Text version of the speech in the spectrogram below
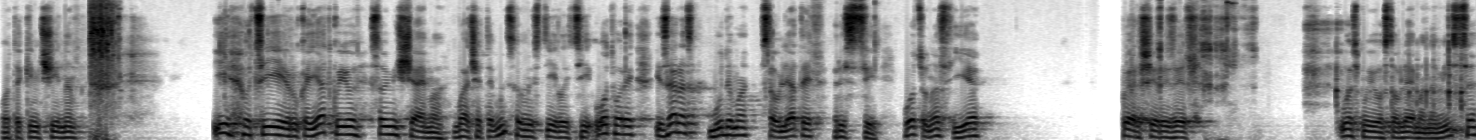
Отаким чином. І оцією рукояткою совміщаємо. Бачите, ми совмістили ці отвори і зараз будемо вставляти різці. Ось у нас є перший різець. Ось ми його вставляємо на місце.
